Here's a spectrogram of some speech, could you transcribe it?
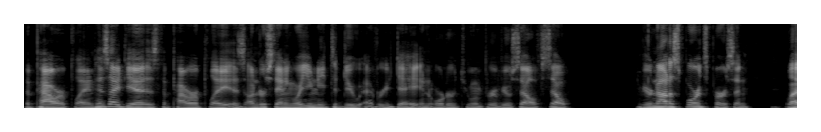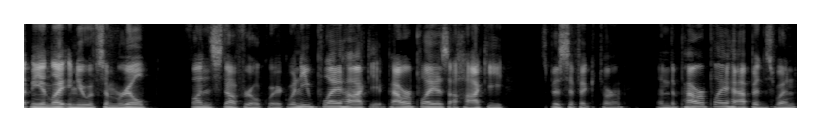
the power play. And his idea is the power play is understanding what you need to do every day in order to improve yourself. So if you're not a sports person, let me enlighten you with some real fun stuff real quick. When you play hockey, power play is a hockey specific term. And the power play happens when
